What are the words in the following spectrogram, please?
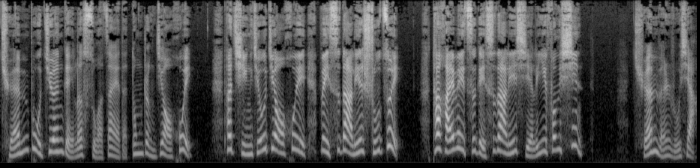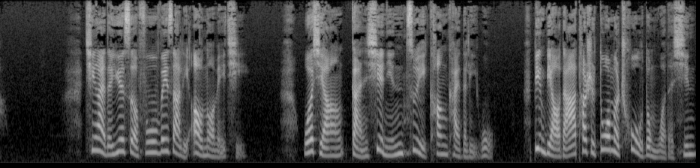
全部捐给了所在的东正教会。他请求教会为斯大林赎罪，他还为此给斯大林写了一封信，全文如下：“亲爱的约瑟夫·威萨里奥诺维奇，我想感谢您最慷慨的礼物，并表达它是多么触动我的心。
